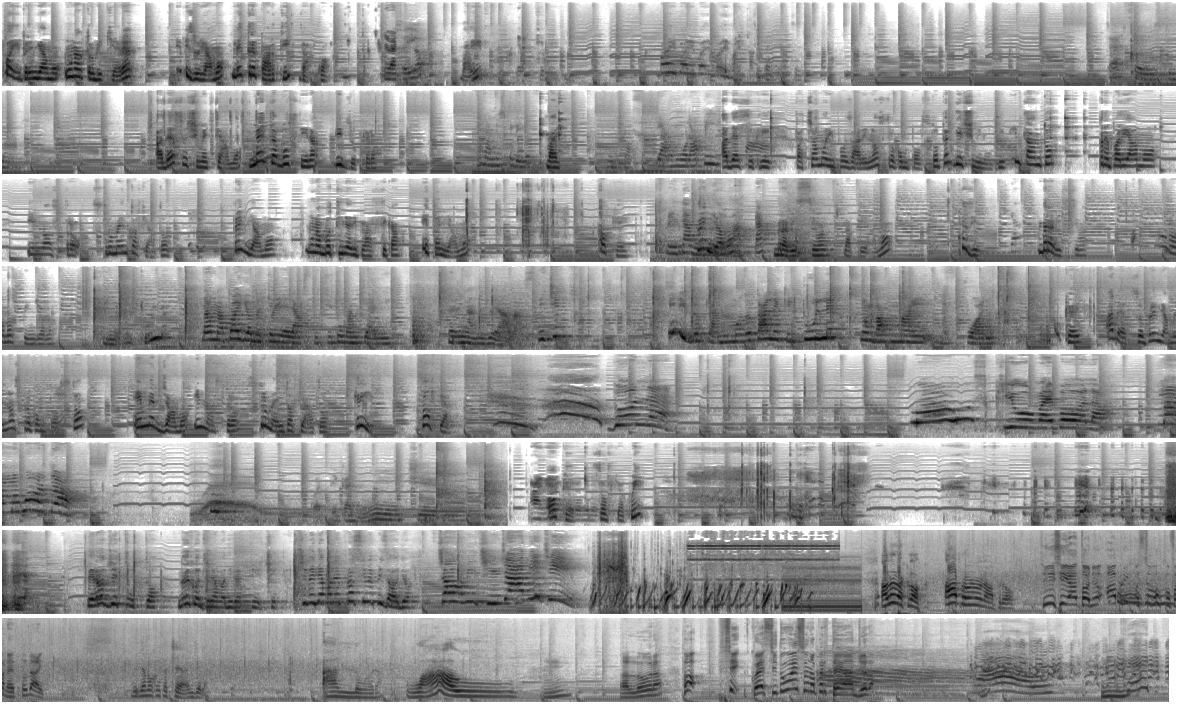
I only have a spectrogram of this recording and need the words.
Poi prendiamo un altro bicchiere e misuriamo le tre parti d'acqua. Me la io? Vai, Grazie. vai, vai, vai, vai, vai. Terza e ultima. Adesso ci mettiamo mezza bustina di zucchero. Mamma, mescolo io. Vai. Facciamo la pizza. Adesso Cri, facciamo riposare il nostro composto per 10 minuti. Intanto prepariamo il nostro strumento a fiato. Prendiamo una bottiglia di plastica e tagliamo. Ok, Prendiamo, prendiamo. Bravissima, la apriamo. Così, bravissima. No, no, non spingerla. Prendiamo il tulle. Mamma, poi io metto gli elastici, tu mantieni. Prendiamo i due elastici e li blocchiamo in modo tale che il tulle non va mai fuori. Ok, adesso prendiamo il nostro composto e immergiamo il nostro strumento a fiato. Cri, soffia. Bolle! Wow, schiuma e vola! Mamma, guarda! Wow, quante canicie! Ok, soffia qui. Per oggi è tutto. Noi continuiamo a divertirci. Ci vediamo nel prossimo episodio. Ciao amici! Ciao amici! Allora, Clock, apro o non apro? Sì, sì, Antonio, apri questo cofanetto, dai. Vediamo cosa c'è, Angela. Allora, wow! Mm. Allora. Oh, sì, questi due sono per te, Angela. Wow! Mm. Che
